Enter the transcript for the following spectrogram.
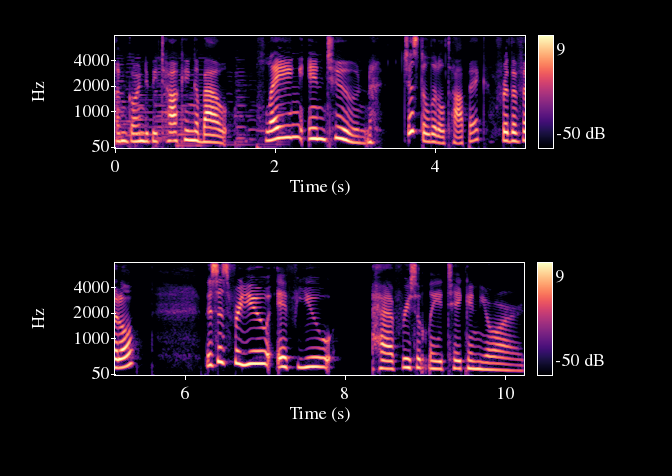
I'm going to be talking about playing in tune, just a little topic for the fiddle. This is for you if you have recently taken your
